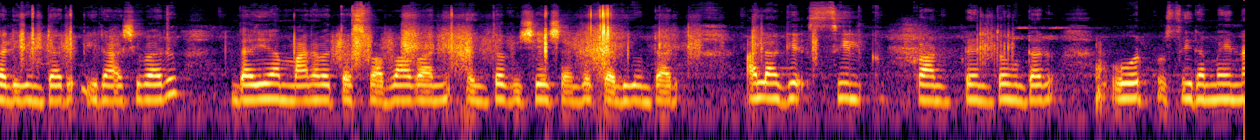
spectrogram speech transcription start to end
కలిగి ఉంటారు ఈ రాశివారు దయ మానవత స్వభావాన్ని ఎంతో విశేషంగా కలిగి ఉంటారు అలాగే సిల్క్ కాన్ఫిడెంట్తో ఉంటారు. ఓర్పు స్థిరమైన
